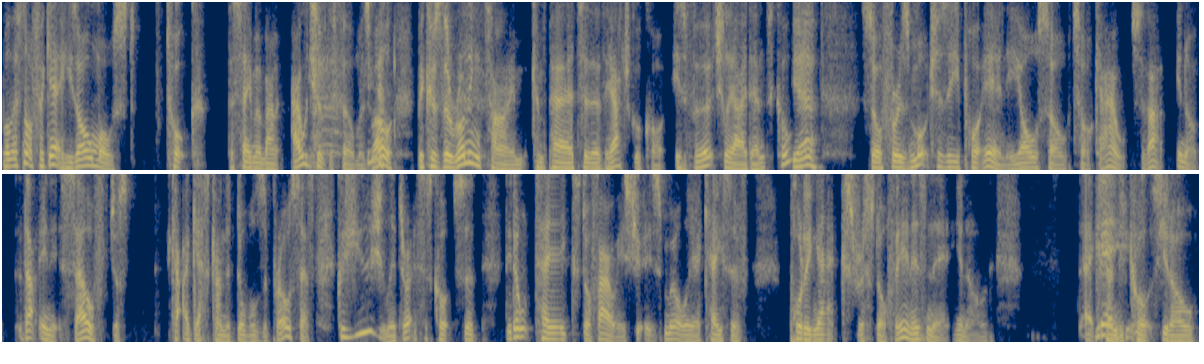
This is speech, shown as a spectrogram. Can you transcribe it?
But let's not forget, he's almost took the same amount out of the film as well, because the running time compared to the theatrical cut is virtually identical. Yeah. So for as much as he put in, he also took out. So that you know that in itself just I guess kind of doubles the process because usually director's cuts are, they don't take stuff out. It's it's merely a case of putting extra stuff in, isn't it? You know, extended you- cuts. You know,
